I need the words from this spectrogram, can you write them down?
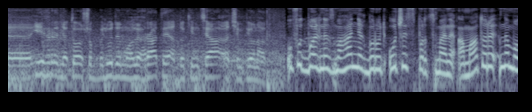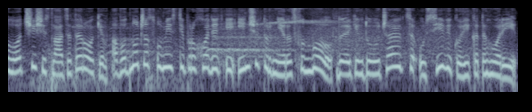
е, ігри для того, щоб люди могли грати до кінця чемпіонату. У футбольних змаганнях беруть участь спортсмени-аматори не молодші 16 років. А водночас у місті проходять і інші турніри з футболу, до яких долучаються усі вікові категорії.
